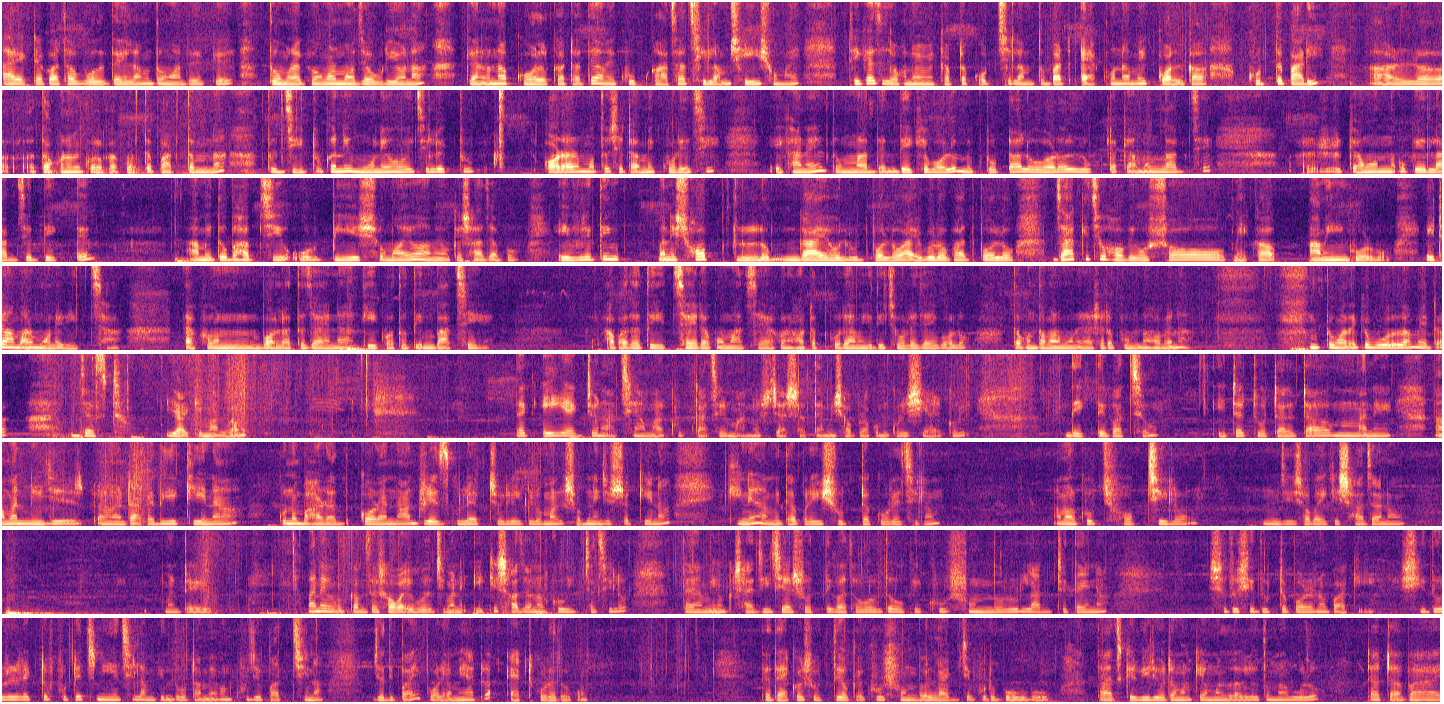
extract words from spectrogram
আর একটা কথা বলতে এলাম তোমাদেরকে। তোমরা কেউ আমার মজা উড়িও না। কেননা কলকাতাতে আমি খুব কাঁচা ছিলাম সেই সময়, ঠিক আছে, যখন আমি মেকআপটা করছিলাম তো বাট এখন আমি কলকা করতে পারি। আর তখন আমি কলকা করতে পারতাম না। তো যেটুকানি মনে হয়েছিল একটু করার মতো সেটা আমি করেছি। এখানে তোমাদের দেখে বলো টোটাল ওভারঅল লুকটা কেমন লাগছে? আর কেমন ওকে লাগছে দেখতে? আমি তো ভাবছি ওর বিয়ের সময়ও আমি ওকে সাজাবো। এভরিথিং মানে সব গায়ে হলুদ বলো আইবুড়ো ভাত বলো, যা কিছু হবে ওর সব মেকআপ আমিই করব। এটা আমার মনের ইচ্ছা। এখন বলা তো যায় না কে কতদিন বাঁচে। আপাতত ইচ্ছা এরকম আছে। এখন হঠাৎ করে আমি যদি চলে যাই বলো, তখন তো আমার মনের আশাটা পূর্ণ হবে না। তোমাদেরকে বললাম এটা। জাস্ট ইয়ার্কি মারলাম। দেখ, এই একজন আছে আমার খুব কাছের মানুষ, যার সাথে আমি সব রকম করে শেয়ার করি। দেখতে পাচ্ছ, এটা টোটালটা মানে আমার নিজের টাকা দিয়ে কেনা, কোনো ভাড়া করা না ড্রেসগুলো অ্যাকচুয়ালি এগুলো আমার সব নিজস্ব কেনা। কিনে আমি তারপরে এই শ্যুটটা করেছিলাম। আমার খুব শখ ছিল, যে সবাইকে সাজানো। মানে মানে কামসা সবাই বলছি। মানে একে সাজানোর খুব ইচ্ছা ছিল, তাই আমি ওকে সাজিয়েছি। আর সত্যি কথা বলতে ওকে খুব সুন্দরও লাগছে, তাই না? শুধু সিঁদুরটা পরানো বাকি। সিঁদুরের একটা ফুটেজ নিয়েছিলাম, কিন্তু ওটা আমি এখন খুঁজে পাচ্ছি না। যদি পাই, পরে আমি একটা অ্যাড করে দেবো। তা দেখো, সত্যি ওকে খুব সুন্দর লাগছে পুরো বউ বউ। তো আজকের ভিডিওটা আমার কেমন লাগল তোমরা বলো। Tata bye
